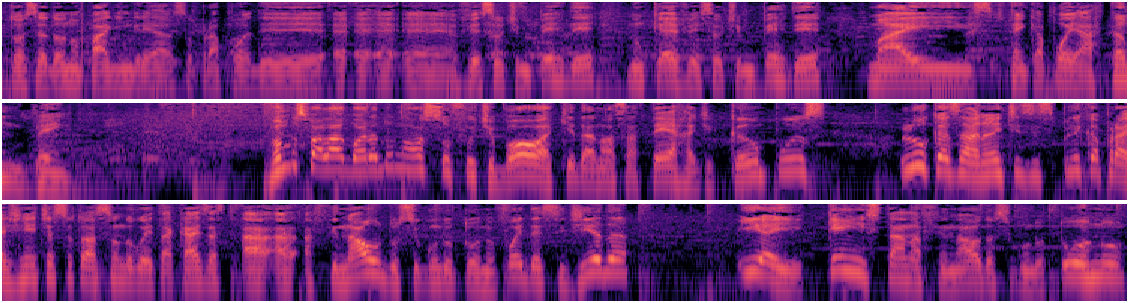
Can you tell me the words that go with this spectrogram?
O torcedor não paga ingresso para poder é, é, é, ver seu time perder, não quer ver seu time perder, mas tem que apoiar também. Vamos falar agora do nosso futebol aqui da nossa terra de Campos. Lucas Arantes explica pra gente a situação do Goitacás. A, a, a final do segundo turno foi decidida. E aí, quem está na final do segundo turno?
